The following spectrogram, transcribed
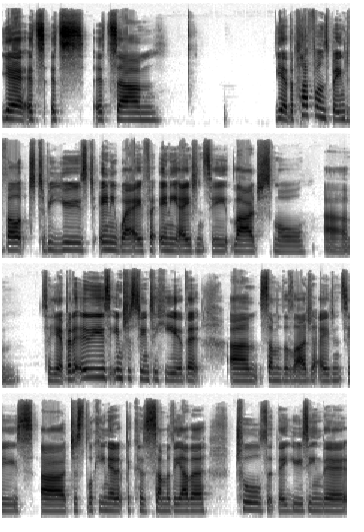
yeah it's it's it's um yeah the platform's been developed to be used anyway for any agency large small um, so yeah but it is interesting to hear that um, some of the larger agencies are just looking at it because some of the other tools that they're using they're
